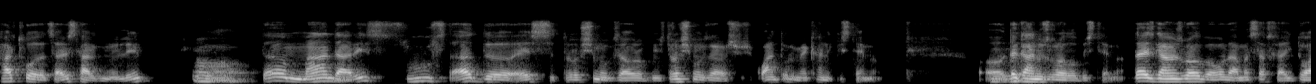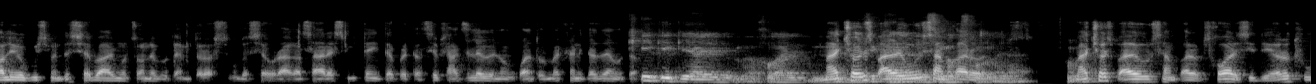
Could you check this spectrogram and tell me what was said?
ქართულადაც არის თარგმნილი. და მანდ არის ზუსტად ეს დროში მოგზაურობის, დროში მოგზაურობის კვანტური მექანიკის თემა. და განუზღრელობის თემა. და ეს განუზღრელობა ოღონდ ამასაც აი დუალი რო გვისმენდეს შეება არ მოწონებოდა, იმიტომ რომ სულ ესეო რაღაც არის მით ინტერპრეტაციებს აძლევენ ამ კვანტურ მექანიკაზე ამოდა. კი კი კი აი ხო აი მათ შორის პარალელური სამყაროები. მათ შორის პარალელური სამყაროები. ხო არის იდეა რომ თუ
